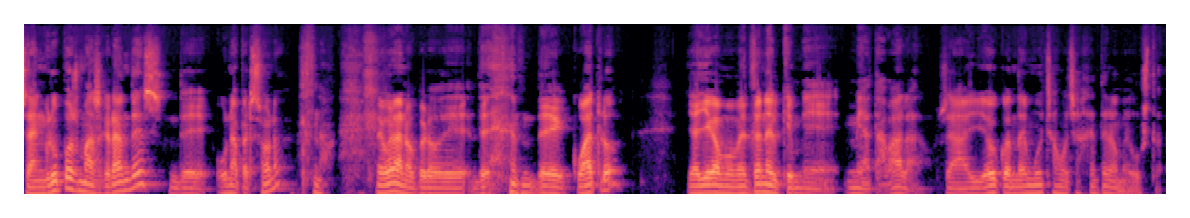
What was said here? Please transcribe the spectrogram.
O sea, en grupos más grandes de una persona, no, de una no, pero de, de- de cuatro, ya llega un momento en el que me, me atabala. O sea, yo cuando hay mucha, mucha gente no me gusta.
